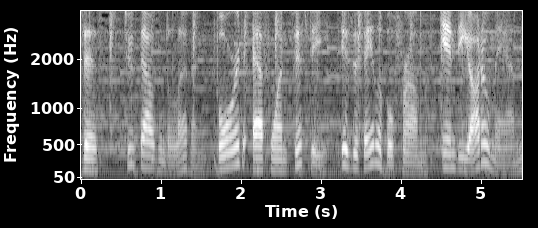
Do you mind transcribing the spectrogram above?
This 2011 Ford F-150 is available from Indy Auto Man.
